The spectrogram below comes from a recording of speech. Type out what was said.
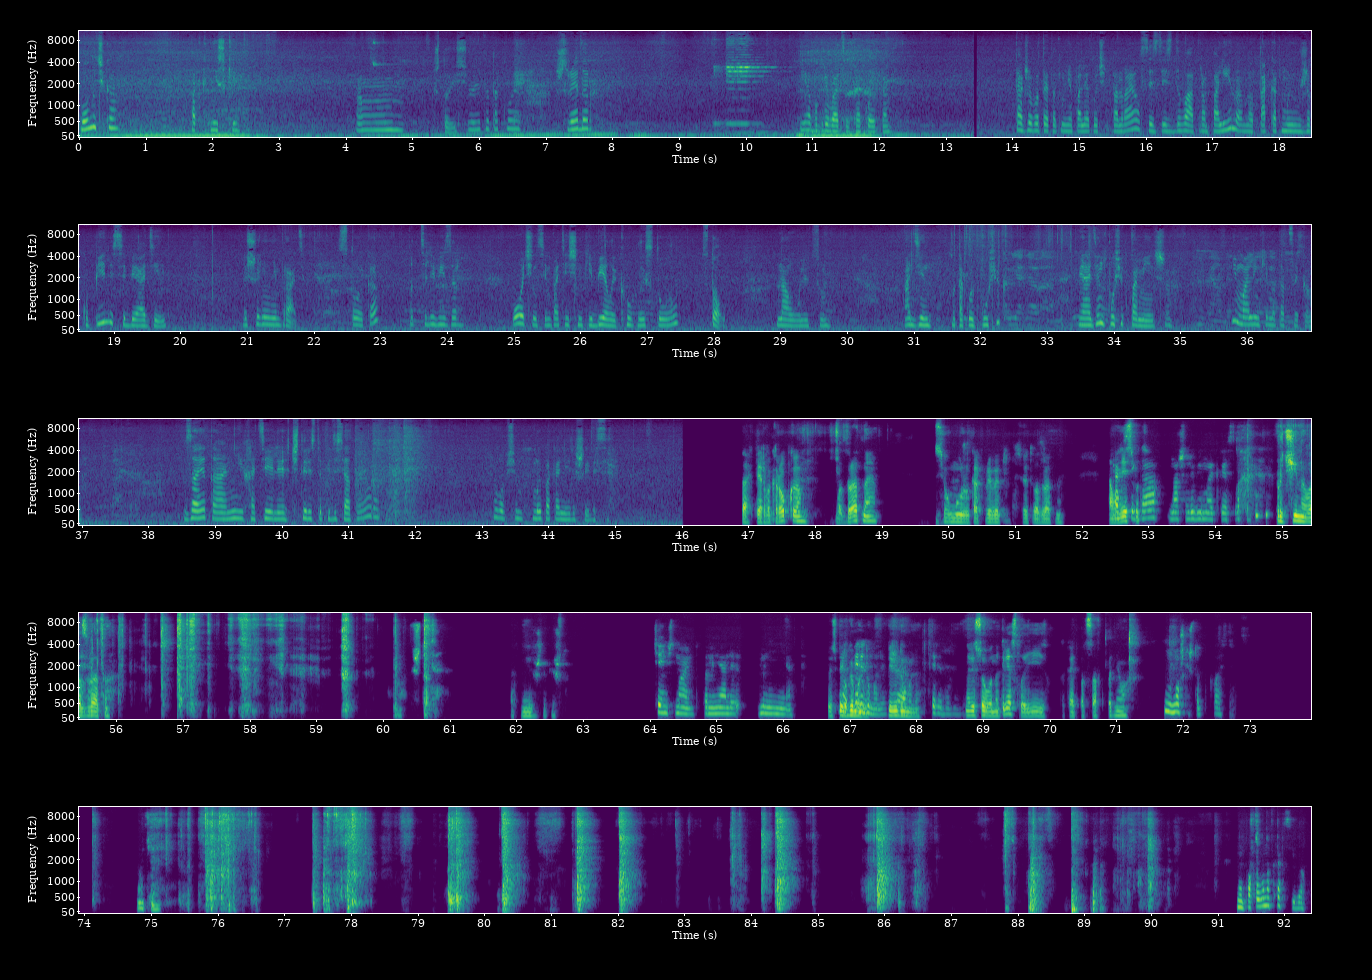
Полочка под книжки. А, что еще это такое? Шредер. И обогреватель какой-то. Также вот этот мне палет очень понравился. Здесь два трамполина, но так как мы уже купили себе один, решили не брать. Стойка под телевизор. Очень симпатичненький белый круглый стол. Стол на улицу. Один вот такой пуфик. И один пуфик поменьше. И маленький мотоцикл. За это они хотели 450 евро. В общем, мы пока не решились. Так, первая коробка возвратная. Все, мы уже как привыкли, все это возвратно. А как вот здесь всегда, вот наше любимое кресло. Причина возврата. Что ты? Так, не вижу, что пишут. Changed mind. Поменяли мнение. То есть передумали? Ну, передумали. Передумали. Да, передумали. Нарисовано кресло и какая-то подставка под него. Ну, ножки, чтобы класть. Окей. Ну, упаковано красиво.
